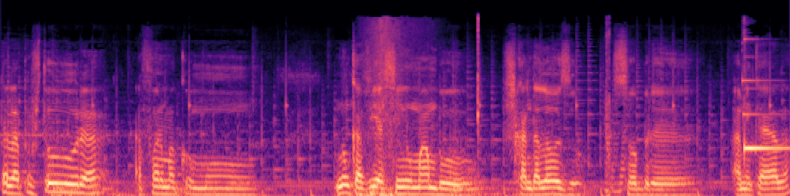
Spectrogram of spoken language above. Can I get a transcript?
pela postura, a forma como. Nunca vi assim um mambo escandaloso sobre a Micaela.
